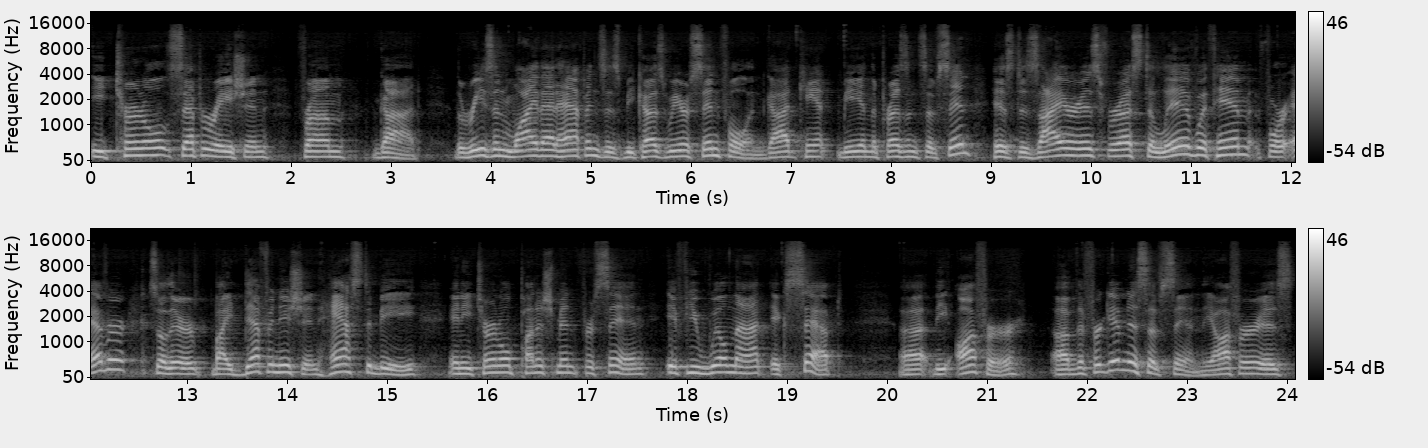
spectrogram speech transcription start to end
Eternal separation from God. The reason why that happens is because we are sinful and God can't be in the presence of sin. His desire is for us to live with Him forever. So, there, by definition, has to be an eternal punishment for sin if you will not accept uh, the offer of the forgiveness of sin. The offer is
